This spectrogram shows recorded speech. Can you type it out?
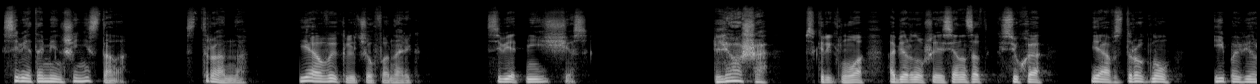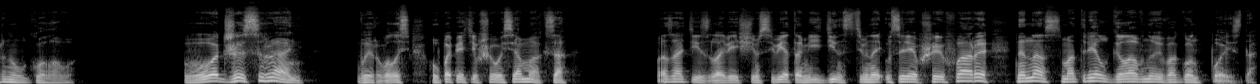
Света меньше не стало. Странно. Я выключил фонарик. Свет не исчез. «Леша!» — вскрикнула обернувшаяся назад Ксюха. Я вздрогнул и повернул голову. «Вот же срань!» — вырвалось у попятившегося Макса. Позади зловещим светом единственной уцелевшей фары на нас смотрел головной вагон поезда.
